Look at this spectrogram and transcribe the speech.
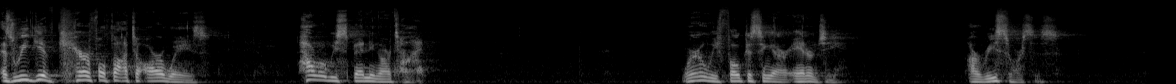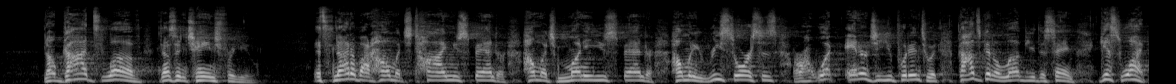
as we give careful thought to our ways, how are we spending our time? Where are we focusing our energy, our resources? Now, God's love doesn't change for you. It's not about how much time you spend or how much money you spend or how many resources or what energy you put into it. God's gonna love you the same. Guess what?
